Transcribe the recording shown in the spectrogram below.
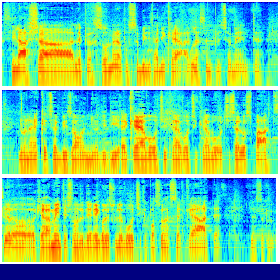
Si lascia alle persone la possibilità di crearle semplicemente. Non è che c'è bisogno di dire crea voci, crea voci, crea voci. C'è lo spazio, chiaramente ci sono delle regole sulle voci che possono essere create. Nel senso che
